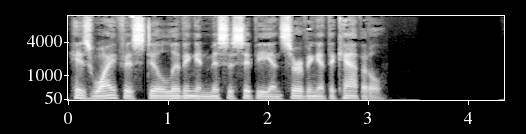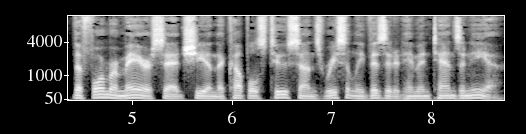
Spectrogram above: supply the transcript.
His wife is still living in Mississippi and serving at the Capitol. The former mayor said she and the couple's two sons recently visited him in Tanzania.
